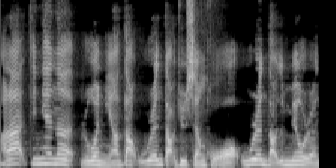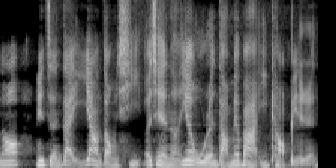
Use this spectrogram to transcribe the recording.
好啦，今天呢，如果你要到无人岛去生活，无人岛就没有人哦，你只能带一样东西，而且呢，因为无人岛没有办法依靠别人，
